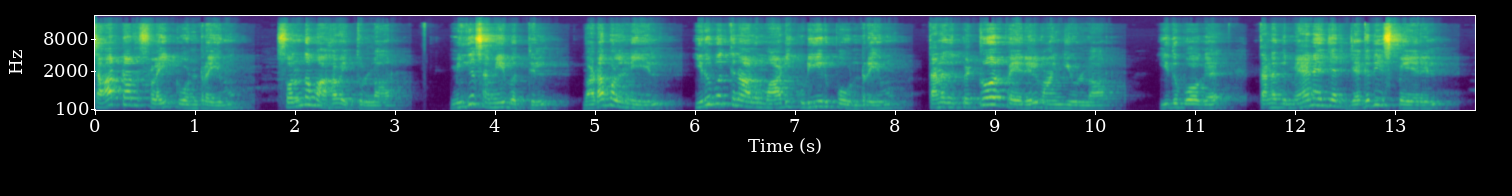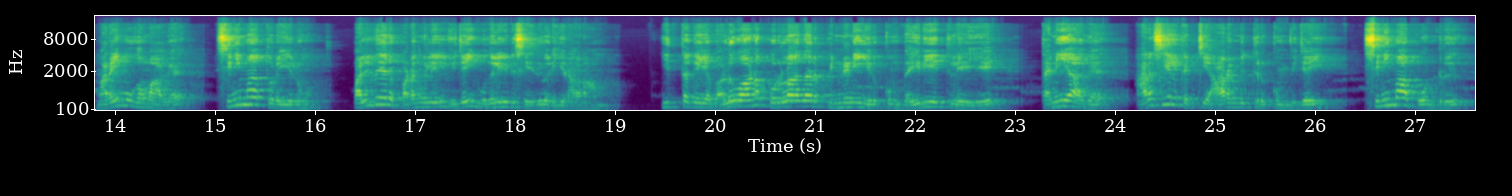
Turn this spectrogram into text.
சார்ட்டர் ஃப்ளைட் ஒன்றையும் சொந்தமாக வைத்துள்ளார். மிக சமீபத்தில் வடபழனியில் இருபத்தி நாலு மாடி குடியிருப்பு ஒன்றையும் தனது பெற்றோர் பெயரில் வாங்கியுள்ளார். இதுபோக தனது மேனேஜர் ஜெகதீஷ் பெயரில் மறைமுகமாக சினிமா துறையிலும் பல்வேறு படங்களில் விஜய் முதலீடு செய்து வருகிறாராம். இத்தகைய வலுவான பொருளாதார பின்னணி இருக்கும் தைரியத்திலேயே தனியாக அரசியல் கட்சி ஆரம்பித்திருக்கும் விஜய் சினிமா போன்று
